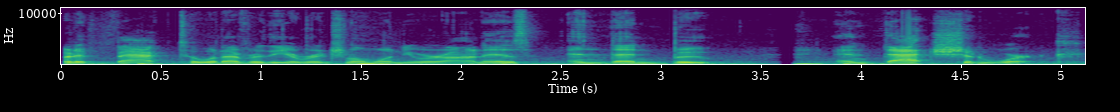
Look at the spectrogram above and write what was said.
put it back to whatever the original one you were on is, and then boot. And that should work.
